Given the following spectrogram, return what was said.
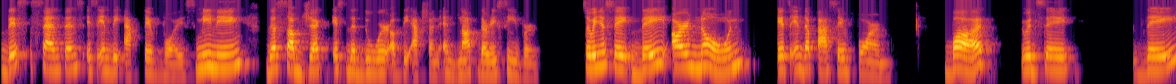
this sentence is in the active voice meaning the subject is the doer of the action and not the receiver so when you say they are known it's in the passive form but you would say they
